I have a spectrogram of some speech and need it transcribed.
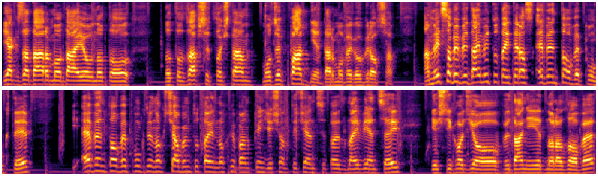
jak za darmo dają, no to, no to zawsze coś tam może wpadnie darmowego grosza. A my sobie wydajmy tutaj teraz eventowe punkty. I eventowe punkty, no chciałbym tutaj, no chyba 50 tysięcy to jest najwięcej, jeśli chodzi o wydanie jednorazowe.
